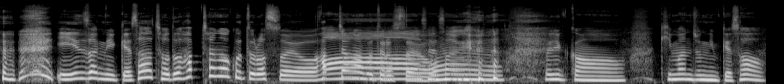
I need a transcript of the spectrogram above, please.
이인성님께서 저도 합창하고 들었어요. 합장하고 아, 들었어요. 세상에. 그러니까 김한중님께서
